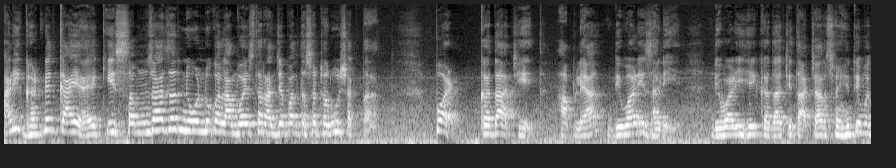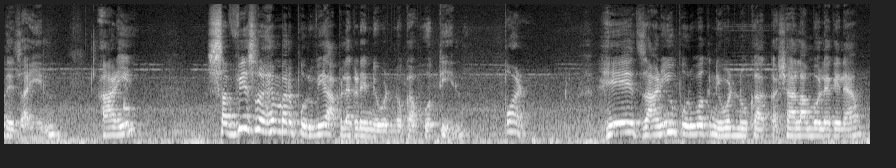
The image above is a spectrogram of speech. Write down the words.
आणि घटनेत काय आहे की समजा जर निवडणुका लांबवायचं तर राज्यपाल तसं ठरवू शकतात. पण कदाचित आपल्या दिवाळी झाली. दिवाळी ही कदाचित आचारसंहितेमध्ये जाईल आणि सव्वीस नोव्हेंबरपूर्वी आपल्याकडे निवडणुका होतील. पण हे जाणीवपूर्वक निवडणुका कशा लांबवल्या गेल्या?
